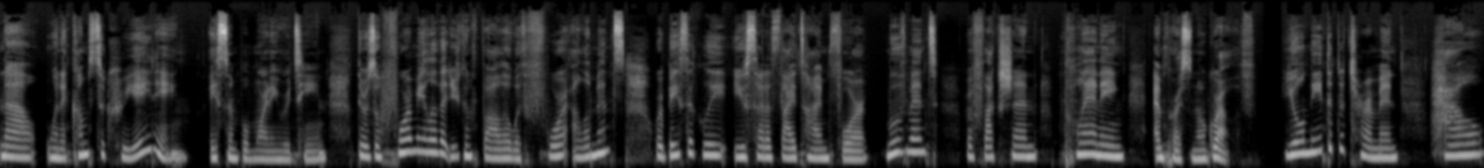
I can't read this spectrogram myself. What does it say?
Now, when it comes to creating a simple morning routine, there's a formula that you can follow with four elements where basically you set aside time for movement, reflection, planning, and personal growth. You'll need to determine how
